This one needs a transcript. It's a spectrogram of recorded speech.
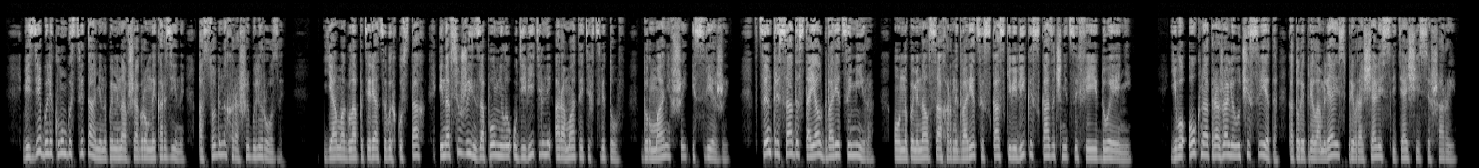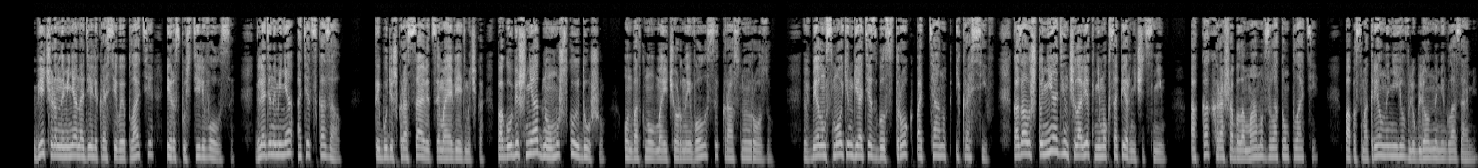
Везде были клумбы с цветами, напоминавшие огромные корзины, особенно хороши были розы. Я могла потеряться в их кустах и на всю жизнь запомнила удивительный аромат этих цветов, дурманивший и свежий. В центре сада стоял дворец Эмира. Он напоминал сахарный дворец из сказки великой сказочницы феи Дуэни. Его окна отражали лучи света, которые, преломляясь, превращались в светящиеся шары. Вечером на меня надели красивое платье и распустили волосы. Глядя на меня, отец сказал, «Ты будешь красавицей, моя ведьмочка, погубишь не одну мужскую душу». Он воткнул в мои черные волосы красную розу. В белом смокинге отец был строг, подтянут и красив. Казалось, что ни один человек не мог соперничать с ним. А как хороша была мама в золотом платье. Папа смотрел на нее влюбленными глазами.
